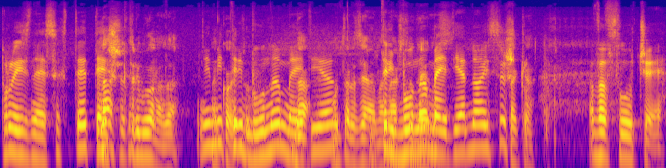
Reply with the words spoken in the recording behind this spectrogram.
Произнесахте тежка... Наша трибуна, да. Еми, който- трибуна, медия, Да, трибуна, медия, едно и също. Така. В случая.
